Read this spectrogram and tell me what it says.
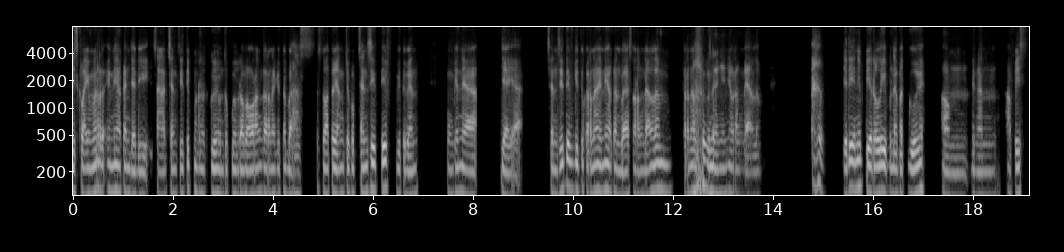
disclaimer ini akan jadi sangat sensitif menurut gue untuk beberapa orang karena kita bahas sesuatu yang cukup sensitif gitu kan. Mungkin ya ya ya sensitif gitu karena ini akan bahas orang dalam karena lu nanyanya orang dalam. Jadi ini purely pendapat gue um, dengan Afis.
